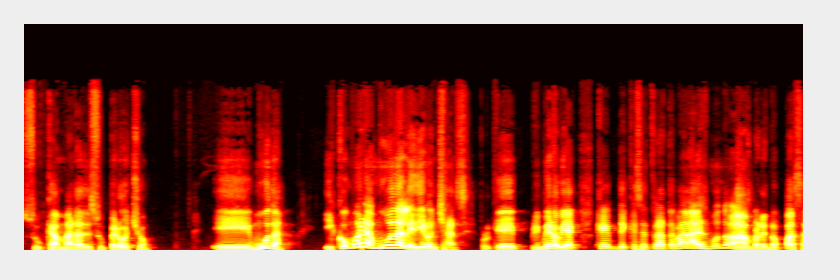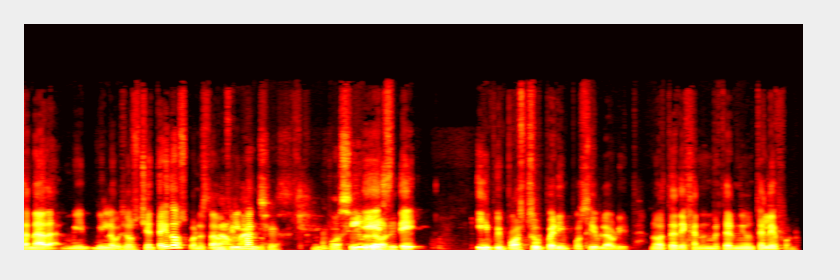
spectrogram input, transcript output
su cámara de Super 8 eh, muda. Y como era muda, le dieron chance, porque primero había de qué se trata. Ah, es mundo, hambre, no pasa nada. 1982, cuando estaban filmando. Imposible. Este, súper imposible ahorita. No te dejan meter ni un teléfono.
